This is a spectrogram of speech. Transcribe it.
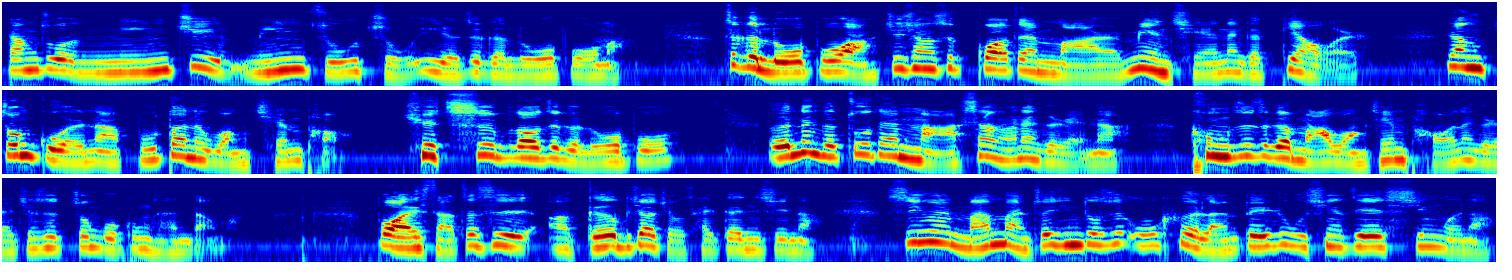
当做凝聚民族主义的这个萝卜嘛。这个萝卜啊，就像是挂在马儿面前那个吊饵，让中国人啊不断的往前跑，却吃不到这个萝卜。而那个坐在马上的那个人啊，控制这个马往前跑的那个人，就是中国共产党嘛。不好意思啊，这是啊隔比较久才更新呐、啊，是因为满满最近都是乌克兰被入侵的这些新闻啊，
